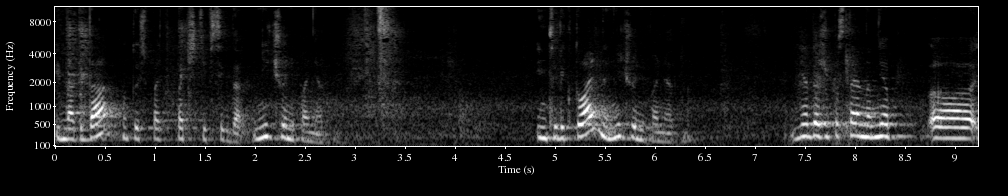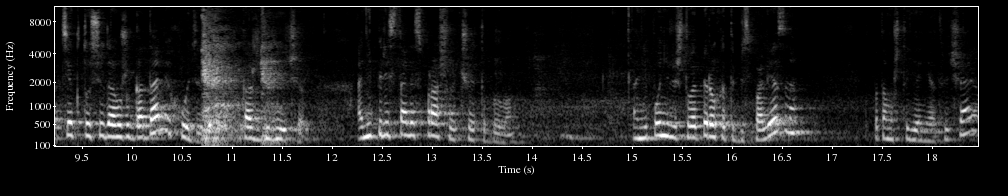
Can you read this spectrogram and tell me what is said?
Иногда, ну то есть почти всегда, ничего не понятно. Интеллектуально ничего не понятно. Мне даже постоянно, мне э, те, кто сюда уже годами ходит, каждый вечер, они перестали спрашивать, что это было. Они поняли, что, во-первых, это бесполезно, потому что я не отвечаю.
